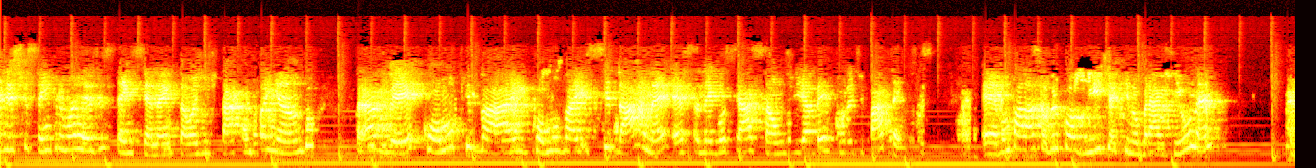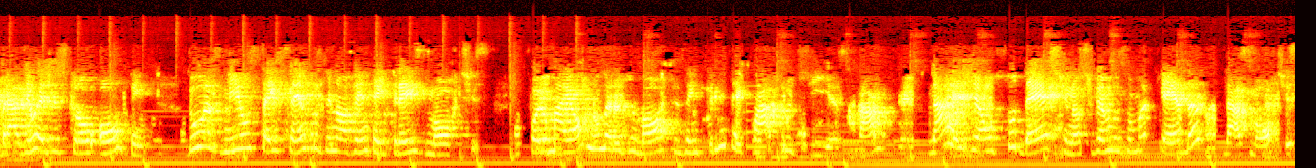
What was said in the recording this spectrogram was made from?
existe sempre uma resistência, né? Então, a gente está acompanhando para ver como que vai, como vai se dar, né, essa negociação de abertura de patentes. É, vamos falar sobre o Covid aqui no Brasil, né? O Brasil registrou ontem 2.693 mortes. Foi o maior número de mortes em 34 dias, tá? Na região sudeste, nós tivemos uma queda das mortes.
